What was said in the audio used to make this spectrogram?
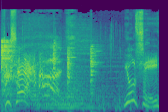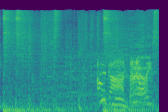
Touche. You'll see. Oh, Hit God, guard, me. The bro. noise!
